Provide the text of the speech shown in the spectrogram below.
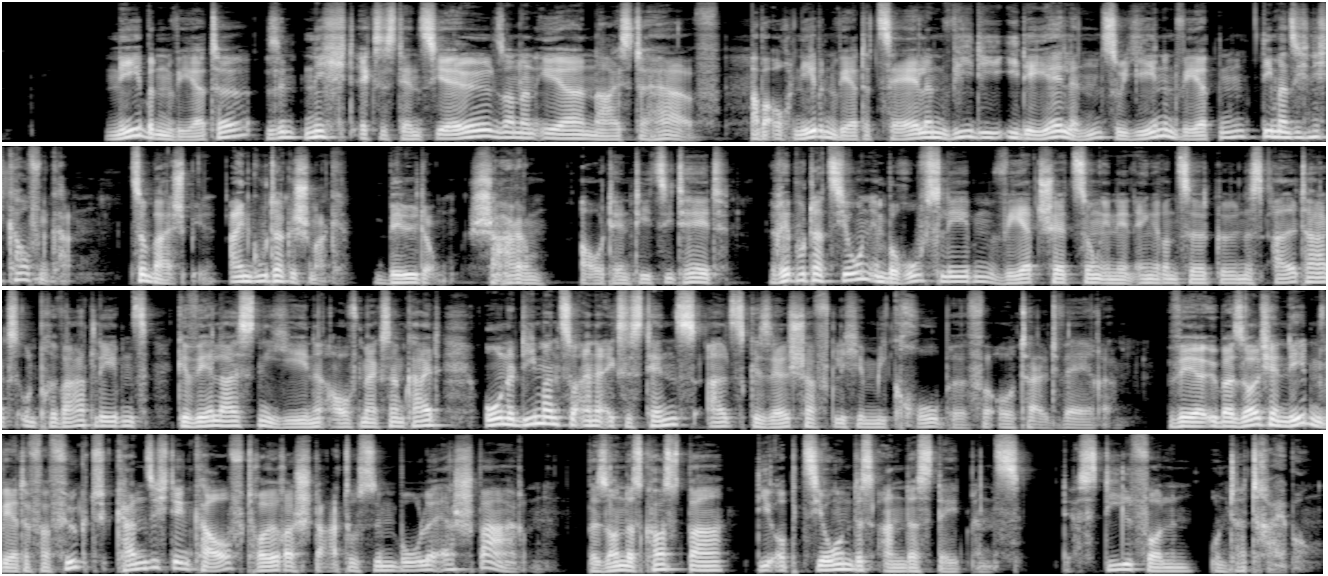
Nebenwerte sind nicht existenziell, sondern eher nice to have. Aber auch Nebenwerte zählen wie die ideellen zu jenen Werten, die man sich nicht kaufen kann. Zum Beispiel ein guter Geschmack, Bildung, Charme, Authentizität, Reputation im Berufsleben, Wertschätzung in den engeren Zirkeln des Alltags und Privatlebens gewährleisten jene Aufmerksamkeit, ohne die man zu einer Existenz als gesellschaftliche Mikrobe verurteilt wäre. Wer über solche Nebenwerte verfügt, kann sich den Kauf teurer Statussymbole ersparen. Besonders kostbar die Option des Understatements, der stilvollen Untertreibung.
